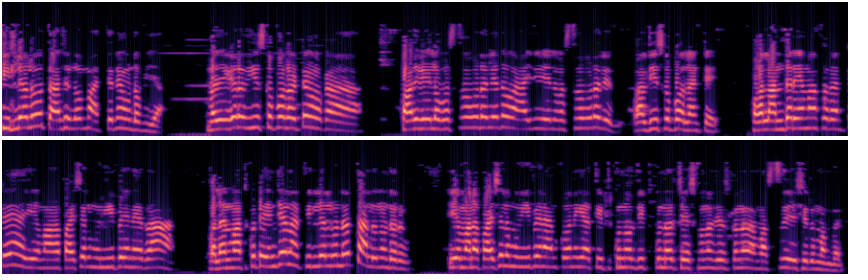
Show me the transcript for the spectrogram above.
పిల్లలు తల్లిలో మా అత్తనే ఉండం ఇక. మా దగ్గర తీసుకుపోవాలంటే ఒక పదివేల వస్తువు కూడా లేదు ఐదు వేల వస్తువు కూడా లేదు. వాళ్ళు తీసుకుపోవాలంటే. వాళ్ళందరూ ఏమంటారంటే ఇక మన పైసలు మునిగిపోయినారా వాళ్ళని మట్టుకుంటే ఏం చేయాలి? పిల్లలు ఉండరు తల్లులు ఉండరు. ఇక మన పైసలు మునిగిపోయినా అనుకోని ఇక తిట్టుకున్నారు తిట్టుకున్నారు చేసుకున్నారు చేసుకున్నారు మస్తు చేసిరు మమ్మల్ని.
